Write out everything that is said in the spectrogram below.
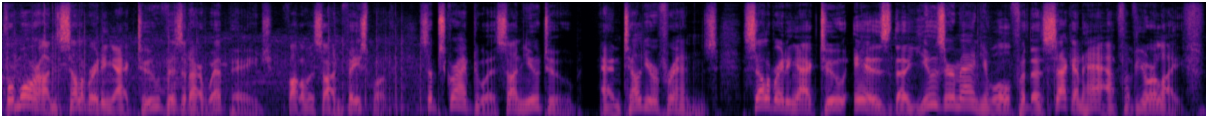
For more on Celebrating Act Two, visit our webpage, follow us on Facebook, subscribe to us on YouTube, and tell your friends. Celebrating Act Two is the user manual for the second half of your life.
